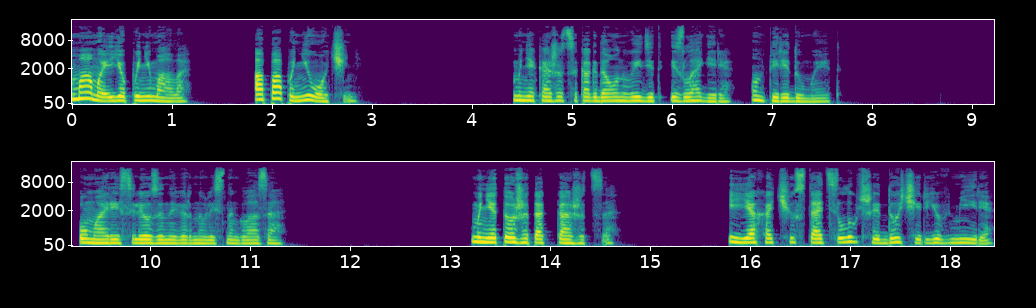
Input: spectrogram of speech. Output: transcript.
Мама ее понимала, а папа не очень. Мне кажется, когда он выйдет из лагеря, он передумает. У Мари слезы навернулись на глаза. Мне тоже так кажется. И я хочу стать лучшей дочерью в мире.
